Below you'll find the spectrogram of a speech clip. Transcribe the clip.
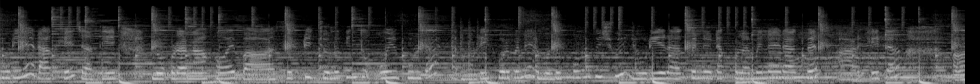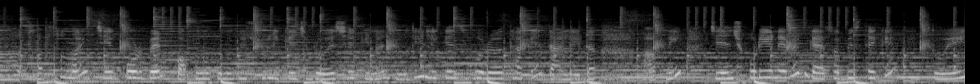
জড়িয়ে রাখে যাতে নোংরা না হয় বা সেফটির জন্য কিন্তু ওই ভুলটা এমনটাই করবেন এর মধ্যে কোনো কিছুই জড়িয়ে রাখবেন এটা খোলামেলায় রাখবেন। আর এটা করবেন? কখনো কোনো কিছু লিকেজ রয়েছে কিনা? যদি লিকেজ থাকে, তাহলে এটা আপনি চেঞ্জ করিয়ে নেবেন গ্যাস অফিস থেকে। তো এই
